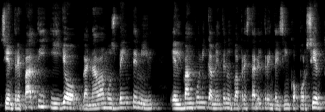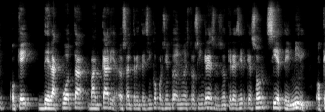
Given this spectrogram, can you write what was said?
si entre Patty y yo ganábamos 20 mil, el banco únicamente nos va a prestar el 35%, ¿ok? De la cuota bancaria, o sea, el 35% de nuestros ingresos. Eso quiere decir que son 7 mil, ¿ok?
